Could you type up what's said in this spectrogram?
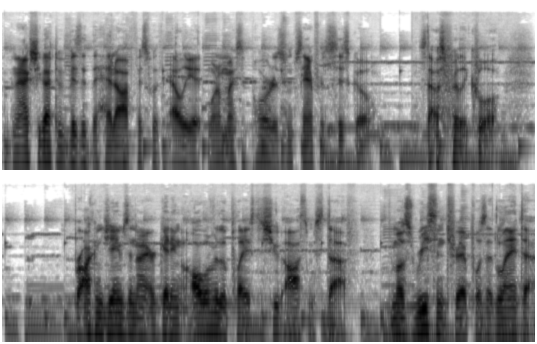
And I actually got to visit the head office with Elliot, one of my supporters from San Francisco. So that was really cool. Brock and James and I are getting all over the place to shoot awesome stuff. The most recent trip was Atlanta.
